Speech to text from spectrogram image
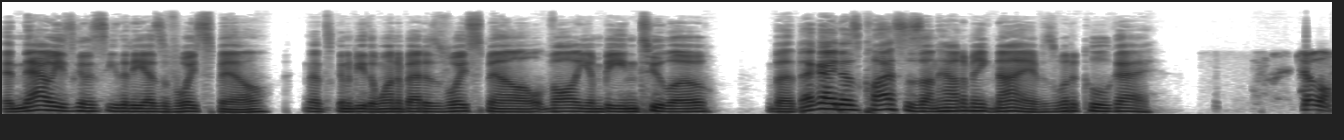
And now he's going to see that he has a voicemail. That's going to be the one about his voicemail volume being too low. But that guy does classes on how to make knives. What a cool guy. Hello.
